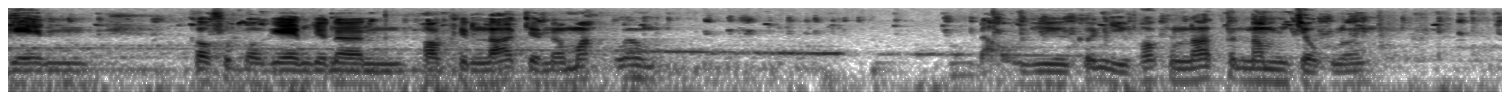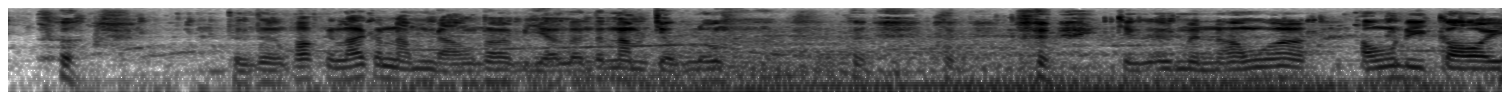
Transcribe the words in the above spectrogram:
game có football game cho nên parking lot cho nó mắc lắm. Đậu như có nhiều parking lot tới 50 luôn. Thường thường parking lot có 5 đồng thôi bây giờ lên tới 50 luôn. Chừng khi mình không có không có đi coi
